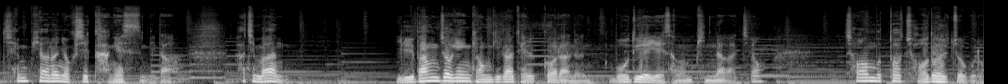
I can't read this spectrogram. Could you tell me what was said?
챔피언은 역시 강했습니다. 하지만 일방적인 경기가 될 거라는 모두의 예상은 빗나갔죠. 처음부터 저돌적으로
